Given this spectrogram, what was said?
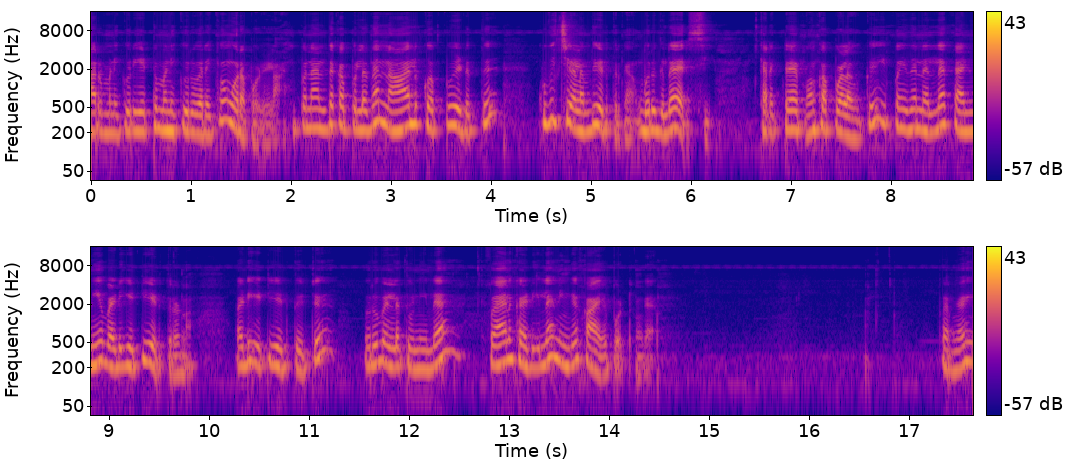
ஆறு மணிக்கூர் எட்டு மணிக்கூர் வரைக்கும் ஊற போடலாம். இப்போ நான் அந்த கப்பில் தான் நாலு கப்பு எடுத்து குதிச்சு அளந்து எடுத்துருக்கேன் ஒரு கிலோ அரிசி. கரெக்டாக இருக்கும் கப்பு அளவுக்கு. இப்போ இதை நல்லா தண்ணியை வடிகட்டி எடுத்துடணும். வடிகட்டி எடுத்துட்டு ஒரு வெள்ளை துணியில் ஃபேனுக்கு அடியில் நீங்கள் காய போட்டுருங்க. பாருங்கள்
